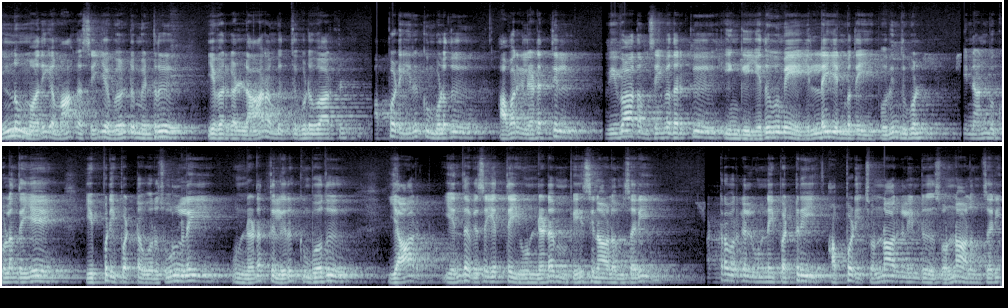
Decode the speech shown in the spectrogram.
இன்னும் அதிகமாக செய்ய வேண்டும் என்று இவர்கள் ஆரம்பித்து விடுவார்கள். அப்படி இருக்கும் பொழுது அவர்களிடத்தில் விவாதம் செய்வதற்கு இங்கு எதுவுமே இல்லை என்பதை புரிந்து கொள் என் அன்பு குழந்தையே இப்படிப்பட்ட ஒரு சூழ்நிலை உன்னிடத்தில் இருக்கும்போது யார் எந்த விஷயத்தை உன்னிடம் பேசினாலும் சரி மற்றவர்கள் உன்னை பற்றி அப்படி சொன்னார்கள் என்று சொன்னாலும் சரி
